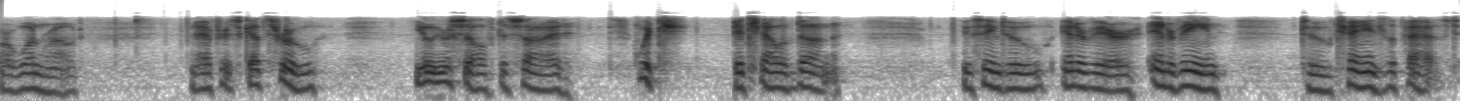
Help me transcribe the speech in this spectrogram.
or one route. And after it's got through, you yourself decide which it shall have done. You seem to interfere, intervene to change the past.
